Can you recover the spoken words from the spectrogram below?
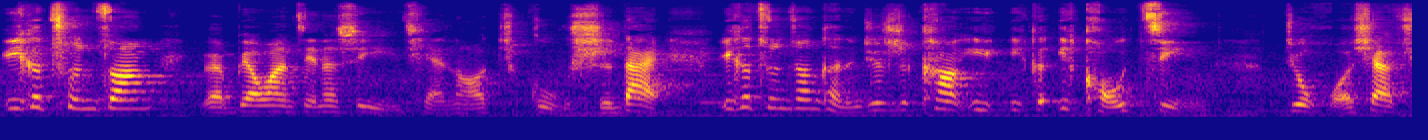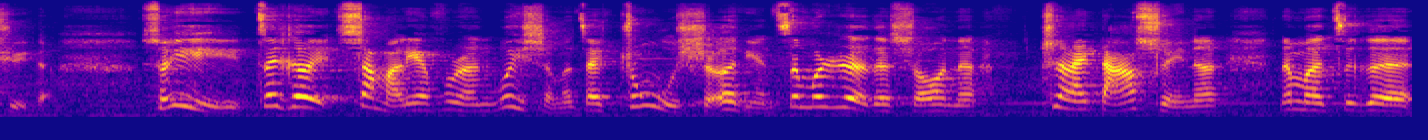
一个村庄，呃，不要忘记那是以前哦，古时代，一个村庄可能就是靠一一个一口井就活下去的。所以这个撒玛利亚夫人为什么在中午十二点这么热的时候呢，出来打水呢？那么这个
